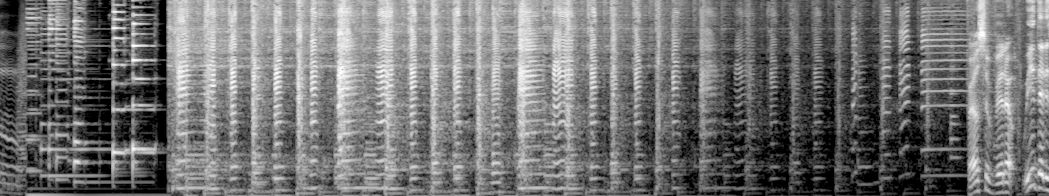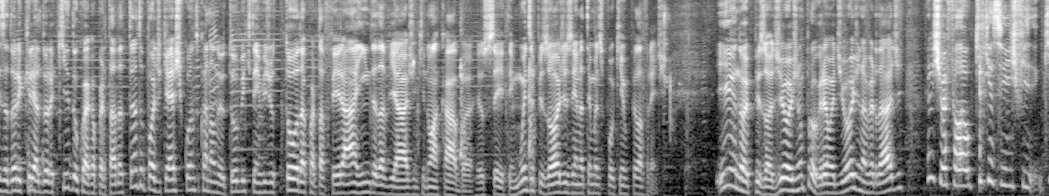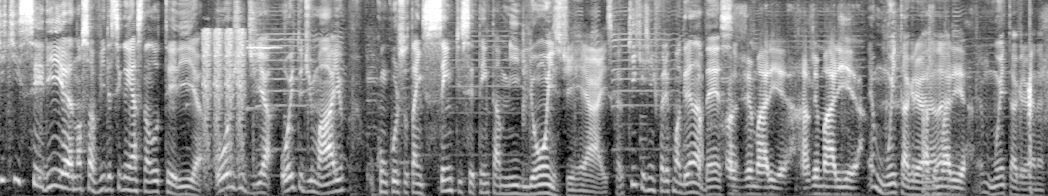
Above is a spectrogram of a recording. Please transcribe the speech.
Rafael Silveira, o idealizador e criador aqui do Cueca Apertada, tanto o podcast quanto o canal no YouTube, que tem vídeo toda quarta-feira ainda da viagem que não acaba. Eu sei, tem muitos episódios e ainda tem mais um pouquinho pela frente. E no episódio de hoje, no programa de hoje, na verdade, a gente vai falar o que que, se a gente, fi- o que, que seria a nossa vida se ganhasse na loteria. Hoje, dia 8 de maio, o concurso tá em 170 milhões de reais. Cara, o que, que a gente faria com uma grana dessa? Ave Maria, Ave Maria, É muita grana, Ave né? Maria. É muita grana.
